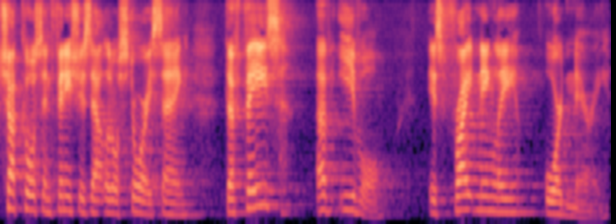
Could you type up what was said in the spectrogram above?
Chuck Colson finishes that little story saying, The face of evil is frighteningly ordinary.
